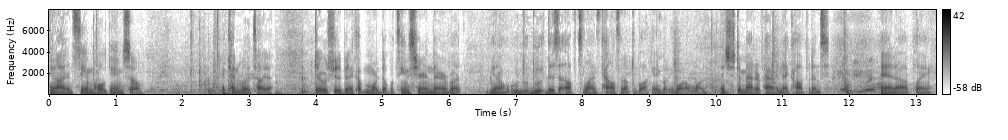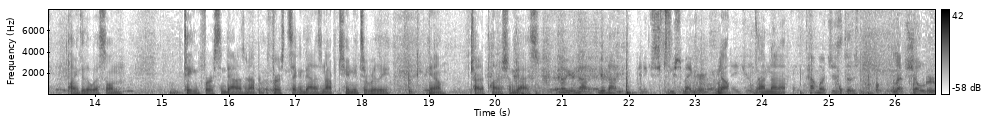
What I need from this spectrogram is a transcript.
you know, I didn't see him the whole game, so I couldn't really tell you. There should have been a couple more double teams here and there, but you know, this offensive line's talented enough to block anybody one on one. It's just a matter of having that confidence and uh, playing, playing through the whistle and taking first and down as an first and second down as an opportunity to really, you know, try to punish them guys. No, you're not. You're not an excuse maker. No, nature. I'm not. How much is the left shoulder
